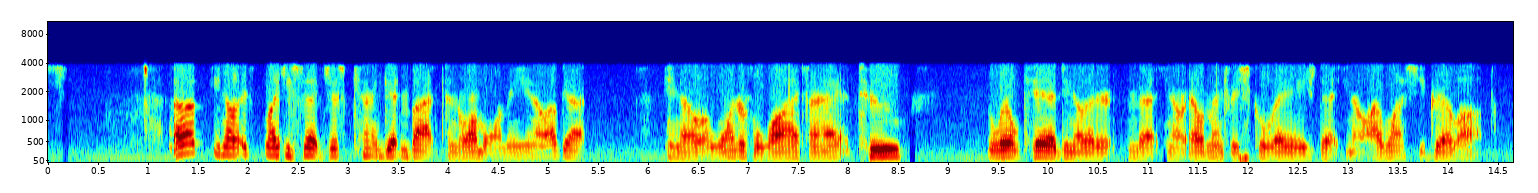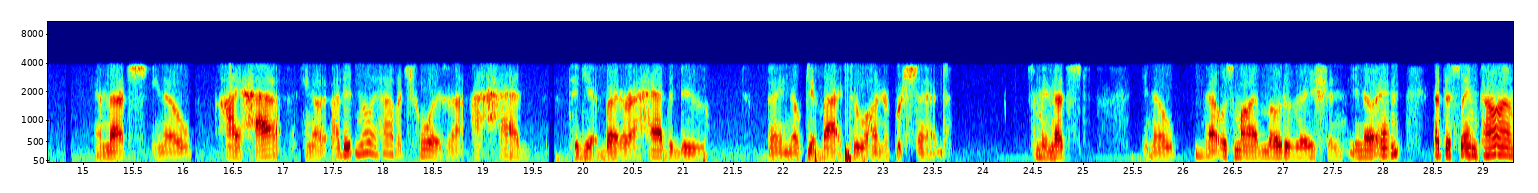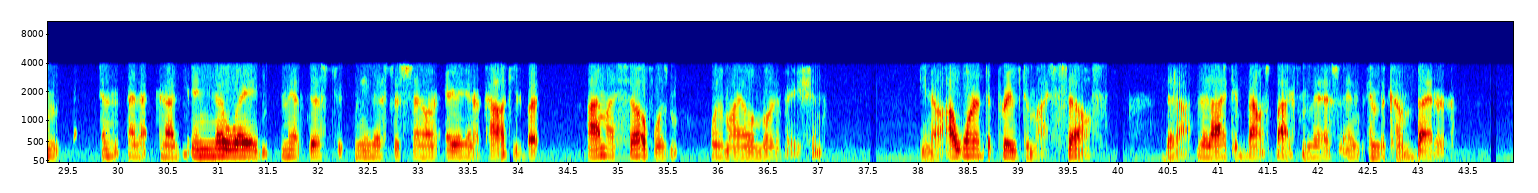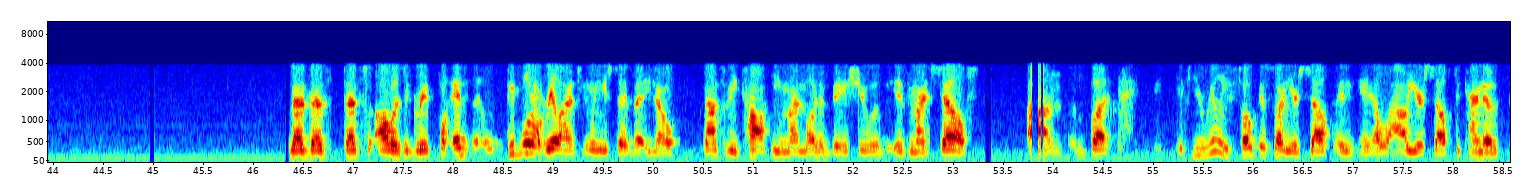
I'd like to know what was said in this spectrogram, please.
Uh, you know, it's like you said, just kind of getting back to normal. I mean, you know, I've got, you know, a wonderful wife, and I got two little kids, you know, that are that you know are elementary school age that you know I want to see grow up, and that's you know I had, you know, I didn't really have a choice. I, I had to get better. I had to do, you know, get back to a 100%. I mean, that's, you know, that was my motivation, you know, and at the same time, and and, I- and I in no way meant this to mean this to sound arrogant or cocky, but I myself was was my own motivation. You know, I wanted to prove to myself that I that I could bounce back from this and, and become better. That that's that's always a great point. And people don't realize when you said that you know not to be cocky, my motivation was- is myself. Um, but if you really focus on yourself and, and allow yourself to kind of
